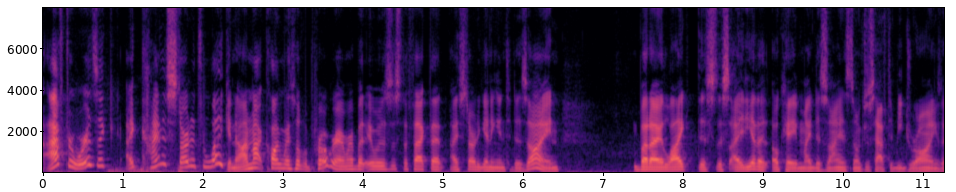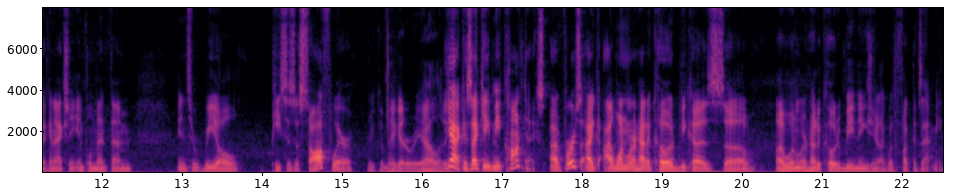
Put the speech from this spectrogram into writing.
afterwards, like I kind of started to like it. Now I'm not calling myself a programmer, but it was just the fact that I started getting into design. but I liked this this idea that okay, my designs don't just have to be drawings. I can actually implement them into real pieces of software. You can make it a reality. Yeah, because that gave me context. At first, I, I want to learn how to code because uh, I want to learn how to code and be an engineer. Like, what the fuck does that mean?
